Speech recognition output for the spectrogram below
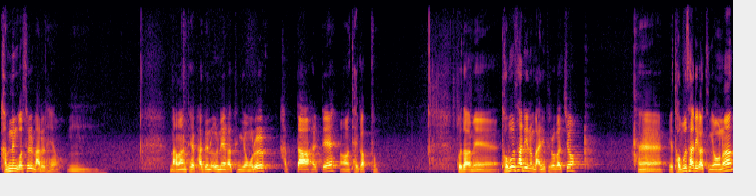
갚는 것을 말을 해요. 음. 남한테 받은 은혜 같은 경우를 갚다 할때 어, 대가품. 그 다음에 더부살이는 많이 들어봤죠? 예, 더부살이 같은 경우는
